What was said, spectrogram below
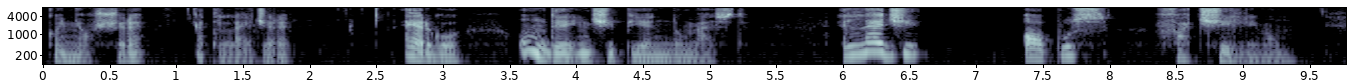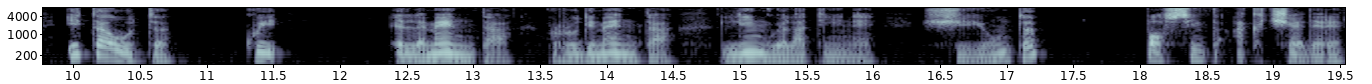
cognoscere et legere. Ergo, unde incipiendum est? E legi opus facillimum. Ita ut, qui elementa, rudimenta lingue latine sciunt, possint accedere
